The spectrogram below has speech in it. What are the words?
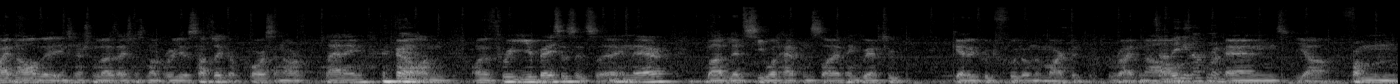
right now, the internationalization is not really a subject, of course, in our planning Yeah. on on a three-year basis. It's uh, in there, but let's see what happens. So I think we have to get a good foot on the market right now. It's a big enough market. And yeah, from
